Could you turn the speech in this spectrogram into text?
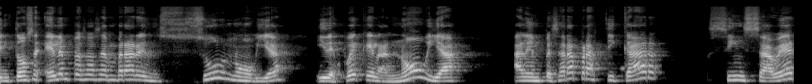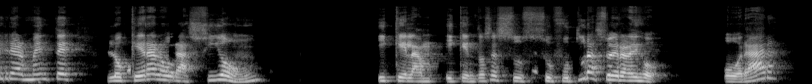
entonces él empezó a sembrar en su novia y después que la novia, al empezar a practicar sin saber realmente lo que era la oración y que, la, y que entonces su, su futura suegra le dijo, orar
